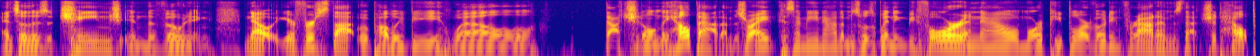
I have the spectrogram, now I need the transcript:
And so there's a change in the voting. Now, your first thought would probably be, well, that should only help Adams, right? Because, I mean, Adams was winning before, and now more people are voting for Adams. That should help.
